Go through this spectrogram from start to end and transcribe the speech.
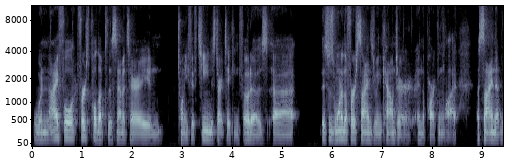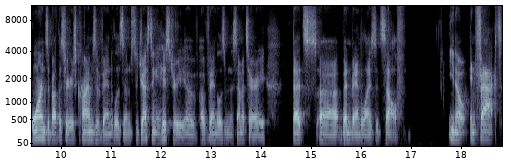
when I full, first pulled up to the cemetery in 2015 to start taking photos, uh, this is one of the first signs you encounter in the parking lot, a sign that warns about the serious crimes of vandalism, suggesting a history of, of vandalism in the cemetery that's uh, been vandalized itself you know, in fact,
